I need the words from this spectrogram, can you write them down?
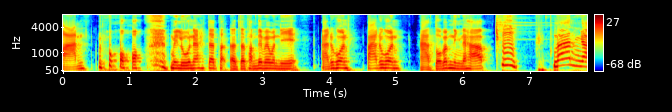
ล้าน ไม่รู้นะ จะจะทำได้ไหมวันนี้ อะทุกคนปาทุกคนหาตัวแป๊บหนึ่งนะครับอืมนั่นไง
